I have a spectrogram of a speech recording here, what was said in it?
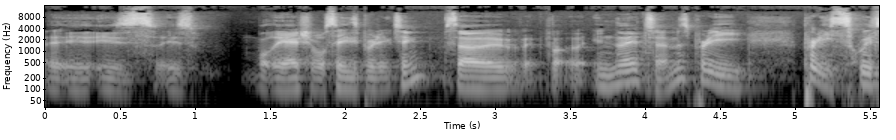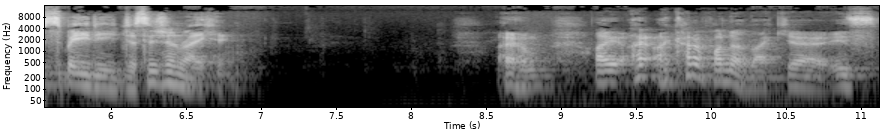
is is what the ACCC is predicting. So in their terms, pretty pretty swift, speedy decision making. Um, I, I, I kind of wonder, like, yeah, is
